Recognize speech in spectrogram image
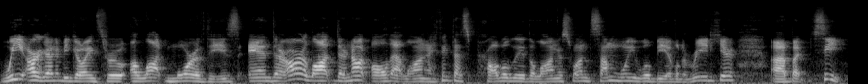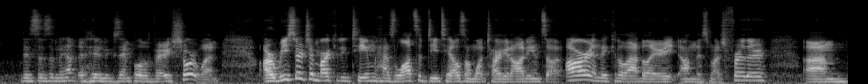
we are going to be going through a lot more of these, and there are a lot. They're not all that long. I think that's probably the longest one. Some we will be able to read here, uh, but see, this is an, an, example of a very short one. Our research and marketing team has lots of details on what target audience are, and they can elaborate on this much further. Um,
